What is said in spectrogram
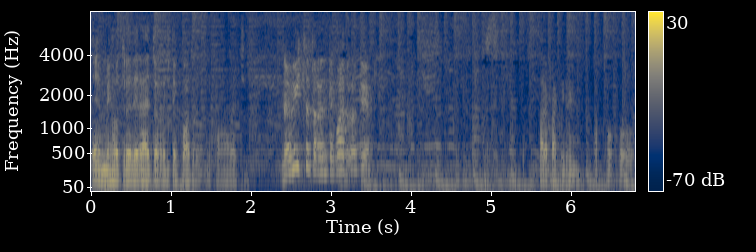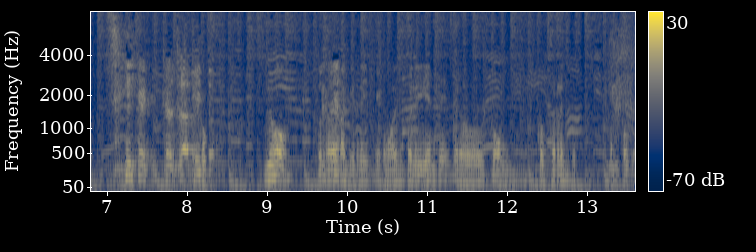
el mejor 3D era de Torrente 4, me. No he visto Torrente 4, tío. Sale Paquirrin, tampoco. Sí, pero tú lo has visto. No, pues sale Paquirrin, que como es superviviente, pero con, con Torrente. Tampoco.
